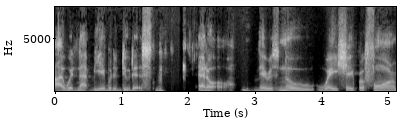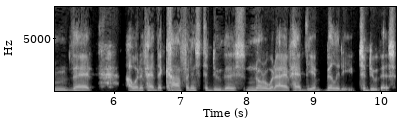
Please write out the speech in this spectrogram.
I would not be able to do this at all. There is no way, shape, or form that I would have had the confidence to do this, nor would I have had the ability to do this.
